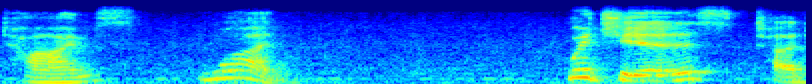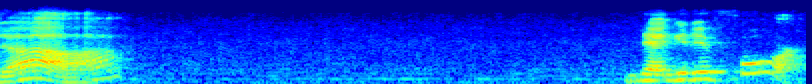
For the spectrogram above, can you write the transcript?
times 1, which is, ta-da, negative 4.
